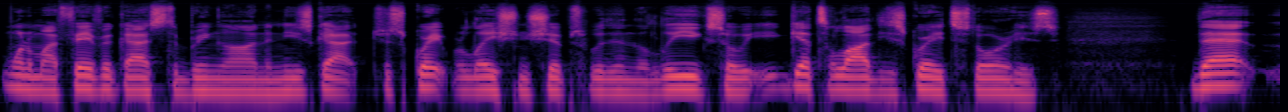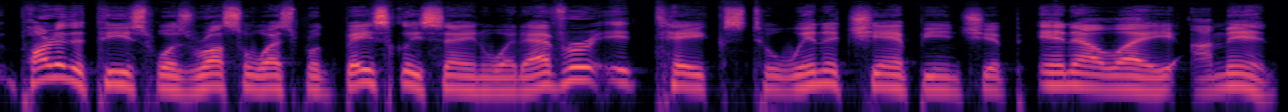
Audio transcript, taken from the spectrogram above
one of my favorite guys to bring on, and he's got just great relationships within the league, so he gets a lot of these great stories. That part of the piece was Russell Westbrook basically saying, whatever it takes to win a championship in LA, I'm in.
